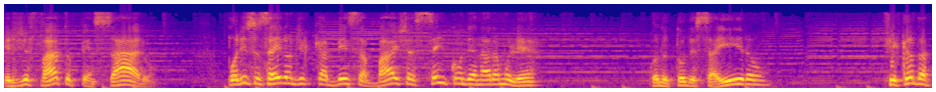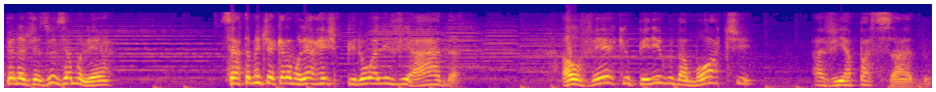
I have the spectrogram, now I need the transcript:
Eles de fato pensaram, por isso saíram de cabeça baixa sem condenar a mulher. Quando todos saíram, ficando apenas Jesus e a mulher, Certamente aquela mulher respirou aliviada ao ver que o perigo da morte havia passado.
